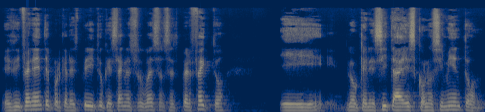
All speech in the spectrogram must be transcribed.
Es diferente porque el espíritu que está en nuestros huesos es perfecto y lo que necesita es conocimiento,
